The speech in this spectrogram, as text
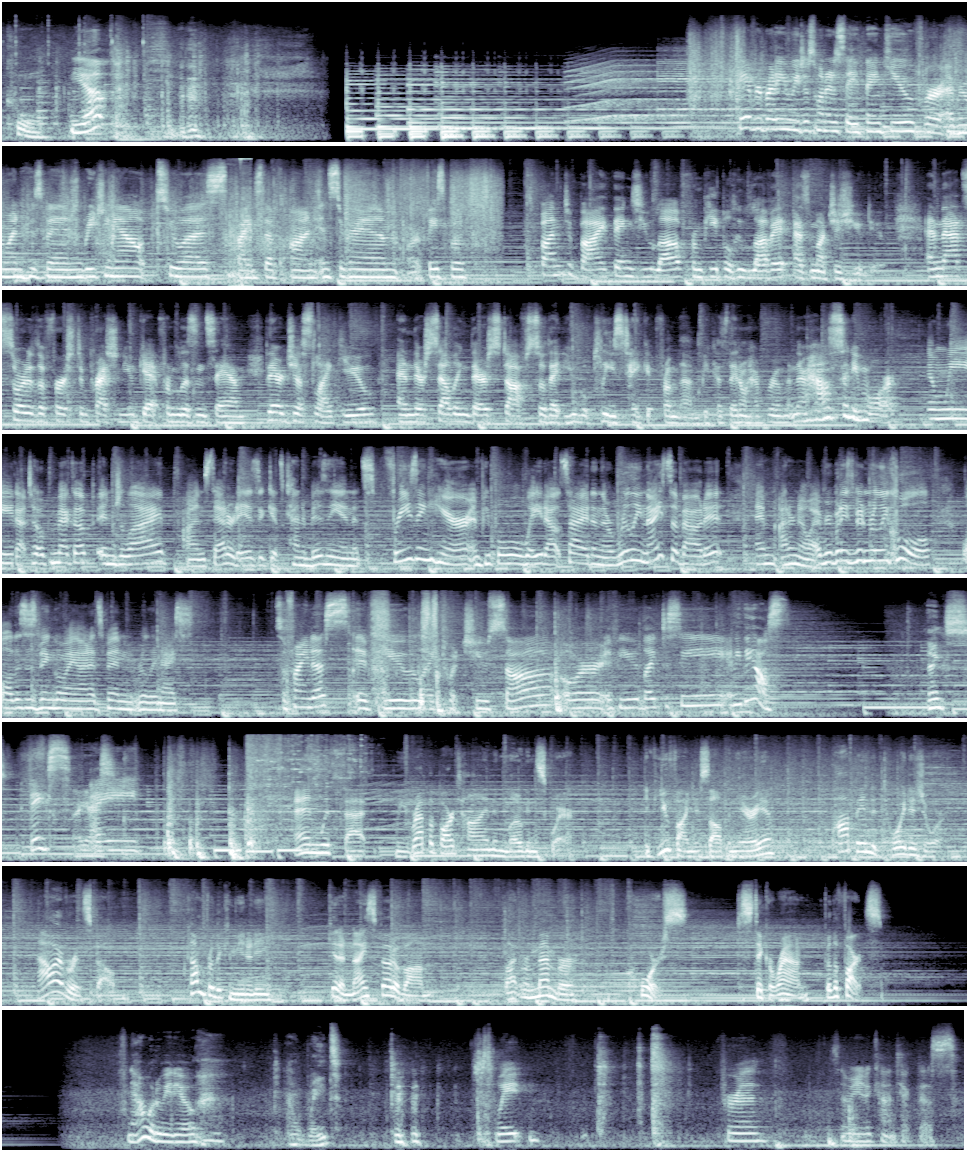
Cool. Yep. Hey everybody, we just wanted to say thank you for everyone who's been reaching out to us, buying stuff on Instagram or Facebook. Fun to buy things you love from people who love it as much as you do. And that's sort of the first impression you get from Liz and Sam. They're just like you, and they're selling their stuff so that you will please take it from them because they don't have room in their house anymore. And we got to open back up in July. On Saturdays, it gets kind of busy and it's freezing here, and people will wait outside and they're really nice about it. And I don't know, everybody's been really cool while this has been going on. It's been really nice. So find us if you liked what you saw or if you'd like to see anything else. Thanks. Thanks. Bye, guys. Bye. And with that, we wrap up our time in Logan Square. If you find yourself in the area, pop into Toy de Jour, however it's spelled. Come for the community, get a nice photo bomb, but remember, of course, to stick around for the farts. Now what do we do? Wait. Just wait for uh, somebody to contact us.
